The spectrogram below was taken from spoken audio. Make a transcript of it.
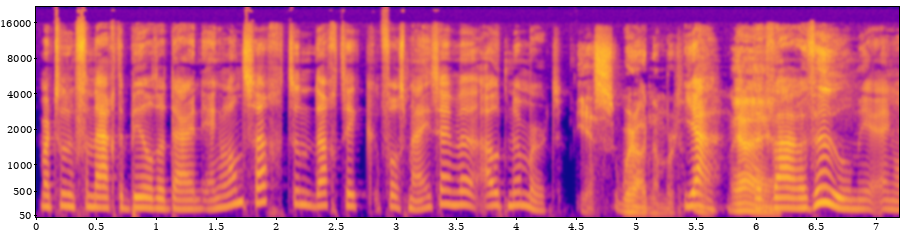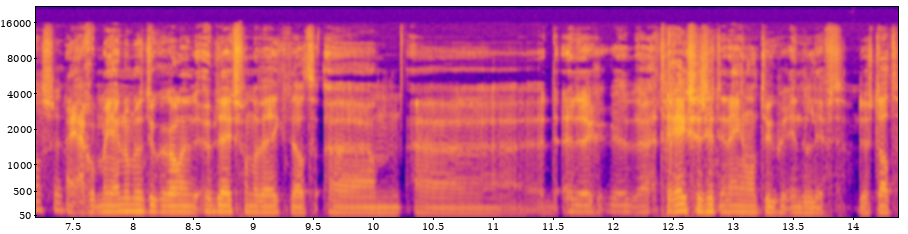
Maar toen ik vandaag de beelden daar in Engeland zag, toen dacht ik, volgens mij zijn we outnumbered. Yes, we're outnumbered. Ja, ja, dat ja. waren veel meer Engelsen. Nou ja, goed, maar jij noemde natuurlijk ook al in de update van de week dat ehm, eh, de- de- het racen zit in Engeland natuurlijk weer in de lift. Dus dat,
